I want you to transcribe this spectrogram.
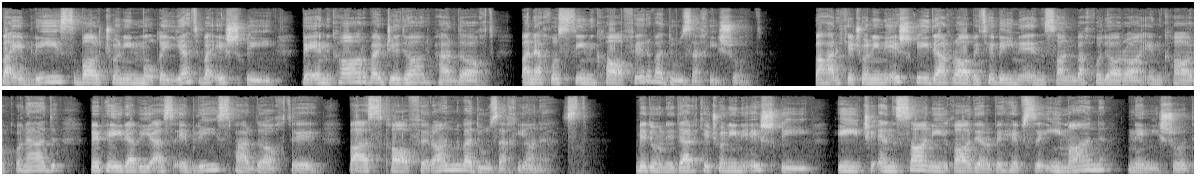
و ابلیس با چنین موقعیت و عشقی به انکار و جدال پرداخت و نخستین کافر و دوزخی شد. و هر که این عشقی در رابطه بین انسان و خدا را انکار کند به پیروی از ابلیس پرداخته و از کافران و دوزخیان است. بدون درک چون این عشقی هیچ انسانی قادر به حفظ ایمان نمی‌شد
